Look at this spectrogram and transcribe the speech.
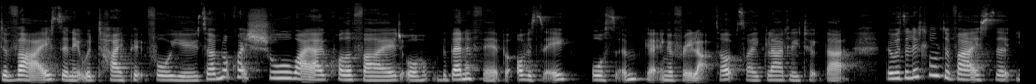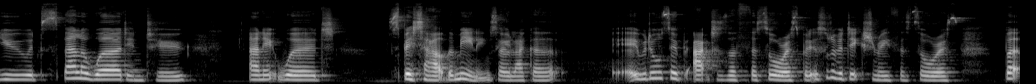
device and it would type it for you. So I'm not quite sure why I qualified or the benefit, but obviously awesome getting a free laptop. So I gladly took that. There was a little device that you would spell a word into and it would spit out the meaning. So like a it would also act as a thesaurus, but it's sort of a dictionary thesaurus. But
